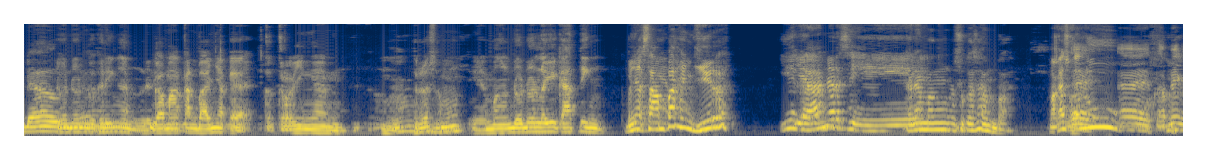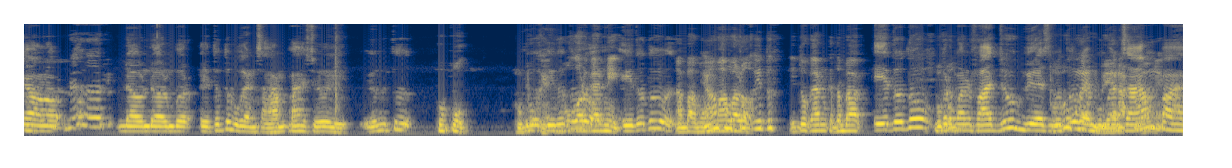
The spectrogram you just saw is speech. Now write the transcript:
Daun, Daun-daun kekeringan. Gak makan banyak ya, kekeringan. Hmm. Terus hmm. Ya, emang daun-daun lagi cutting. banyak sampah anjir. Iya Iya kan? bener sih. Kan emang suka sampah. Makanya suka Eh, lu. eh, tapi kalau daun-daun ber, itu tuh bukan sampah cuy. Itu tuh Pupuk. Pupuk ya? itu Pupuk tuh, organik. Itu tuh Apa mau apa lo? pupuk itu. Itu kan ketebak. itu tuh Pupuk. bermanfaat juga sebetulnya bukan bukan ya? sampah.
